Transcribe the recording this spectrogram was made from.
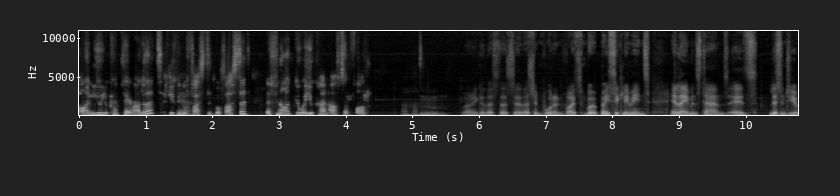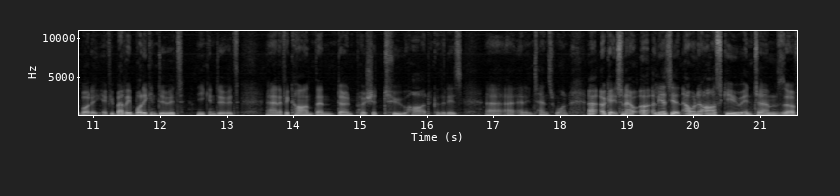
on you. You can play around with it. If you can Yeah. do fasted, go fasted. If not, do what you can after iftar. Mm, very good. That's that's uh, that's important advice. Well, it basically means, in layman's terms, is listen to your body. If your body body can do it, you can do it, and if it can't, then don't push it too hard because it is uh, a- an intense one. Uh, okay, so now, uh, Alyazeyah, I want to ask you in terms of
